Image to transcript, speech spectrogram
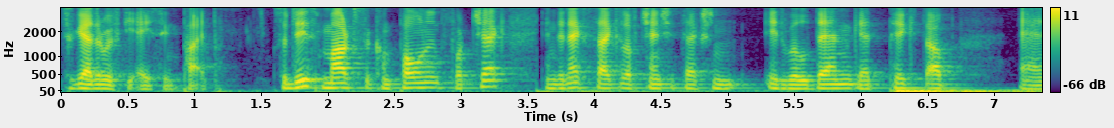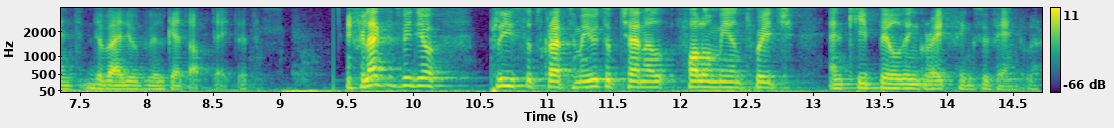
together with the async pipe. So this marks the component for check. In the next cycle of change detection, it will then get picked up and the value will get updated. If you like this video, please subscribe to my YouTube channel, follow me on Twitch, and keep building great things with Angular.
